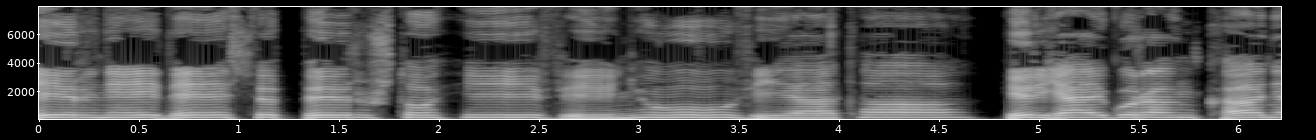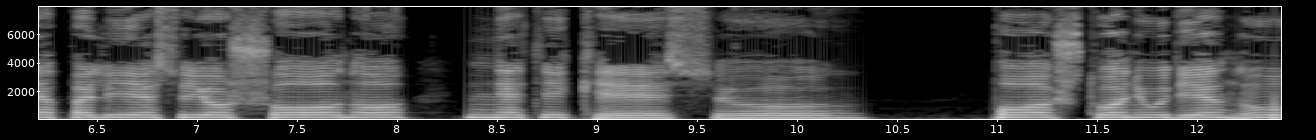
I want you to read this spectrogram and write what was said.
ir neįdėsiu piršto į vinių vietą, ir jeigu ranka nepaliesiu jo šono, netikėsiu. Po aštuonių dienų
